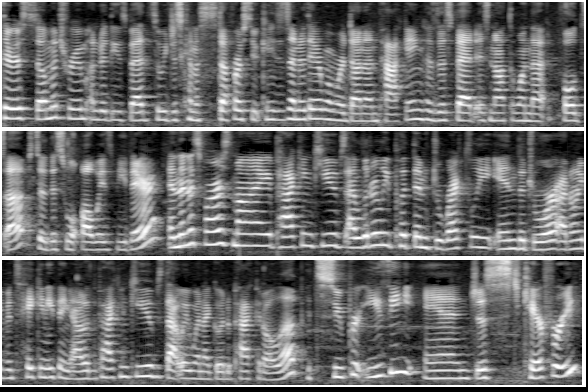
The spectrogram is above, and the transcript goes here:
There is so much room under these beds, so we just kind of stuff our suitcases under there when we're done unpacking because this bed is not the one that folds up, so this will always be there. And then as far as my packing cubes, I literally put them directly in the drawer. I don't even take anything out of the packing cubes. That way when I go to pack it all up, it's super easy and just carefree.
